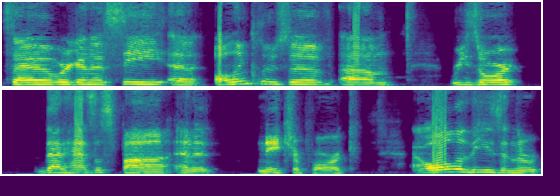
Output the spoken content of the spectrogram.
So we're gonna see an all-inclusive um, resort that has a spa and a nature park. All of these in the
